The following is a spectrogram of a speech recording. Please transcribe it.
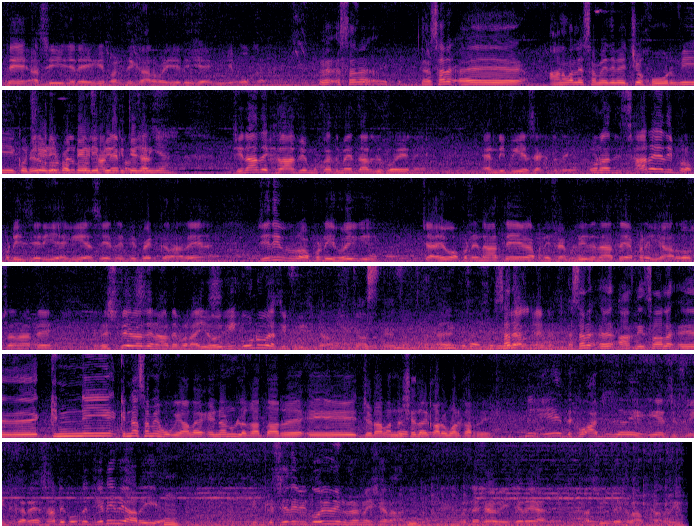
ਤੇ ਅਸੀਂ ਜਿਹੜੇ ਹੈਗੀ ਬਣਦੀ ਕਾਰਵਾਈ ਜਿਹੜੀ ਹੈਗੀ ਉਹ ਕਰਾਂਗੇ। ਸਰ ਸਰ ਆਉਣ ਵਾਲੇ ਸਮੇਂ ਦੇ ਵਿੱਚ ਹੋਰ ਵੀ ਕੁਝ ਜਿਹੜੀ ਪ੍ਰੋਪਰਟੀ ਜਿਹੜੀ ਕੀਤੀਆਂ process ਜਾਣਗੀਆਂ ਜਿਨ੍ਹਾਂ ਦੇ ਖਿਲਾਫ ਵੀ ਮੁਕੱਦਮੇ ਦਰਜ ਹੋਏ ਨੇ ਐਨਡੀਪੀਐਸ ਐਕਟ ਦੇ। ਉਹਨਾਂ ਦੀ ਸਾਰਿਆਂ ਦੀ ਪ੍ਰਾਪਰਟੀ ਜਿਹੜੀ ਹੈਗੀ ਅਸੀਂ ਆਇਡੈਂਟੀਫਾਈਡ ਕਰਾ ਰਹੇ ਹਾਂ। ਜਿਹਦੀ ਵੀ ਪ੍ਰਾਪਰਟੀ ਹੋਏਗੀ ਚਾਹੇ ਉਹ ਆਪਣੇ ਨਾਂ ਤੇ ਆਪਣੀ ਫੈਮਿਲੀ ਦੇ ਨਾਂ ਤੇ ਆਪਣੇ ਯਾਰ ਦੋਸਤਾਂ ਨਾਂ ਤੇ ਰਿਸ਼ਤੇਦਾਰਾਂ ਦੇ ਨਾਂ ਤੇ ਬਣਾਈ ਹੋਏਗੀ ਉਹਨੂੰ ਅਸੀਂ ਫ੍ਰੀਜ਼ ਕਰਾਂਗੇ। ਸਰ ਸਰ ਆਖਰੀ ਸਵਾਲ ਕਿੰਨੀ ਕਿੰਨਾ ਸਮੇਂ ਹੋ ਗਿਆ ਵਾ ਇਹਨਾਂ ਨੂੰ ਲਗਾਤਾਰ ਇਹ ਜਿਹੜਾ ਵਾ ਨਸ਼ੇ ਦਾ ਕਾਰੋਬਾਰ ਕਰ ਰਹੇ? ਨਹੀਂ ਇਹ ਦੇਖੋ ਅੱਜ ਜਿਹੜੇ ਹੈਗੀ ਅਸੀਂ ਫ੍ਰੀਜ਼ ਕਰ ਰਹੇ ਸਾਡੇ ਕੋਲ ਤੇ ਜਿਹੜੀ ਵੀ ਆ ਰਹੀ ਹੈ। ਕਿ ਕਿਸੇ ਦੀ ਵੀ ਕੋਈ ਵੀ ਇਨਫੋਰਮੇਸ਼ਨ ਆ ਰਹੀ ਕੋਈ ਨਸ਼ਾ ਵੇਚ ਰਿਹਾ, ਅਸੀਂ ਉਹਦੇ ਖਿਲਾਫ ਕਰ ਰਹੇ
